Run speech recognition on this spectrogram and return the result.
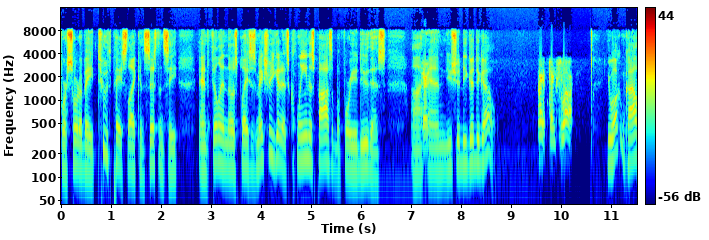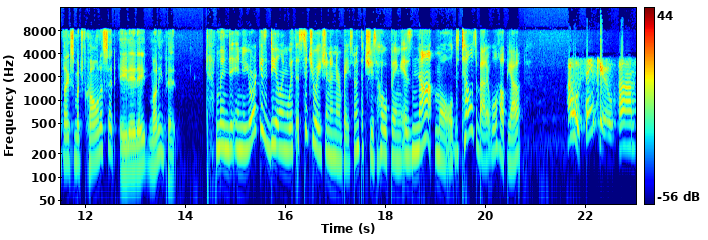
for sort of a toothpaste like consistency and fill in those places. Make sure you get it as clean as possible before you do this, uh, Okay. and you should be good to go. All right. Thanks a lot. You're welcome, Kyle. Thanks so much for calling us at 888 Money Pit. Linda in New York is dealing with a situation in her basement that she's hoping is not mold. Tell us about it. We'll help you out. Oh, thank you. Um,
